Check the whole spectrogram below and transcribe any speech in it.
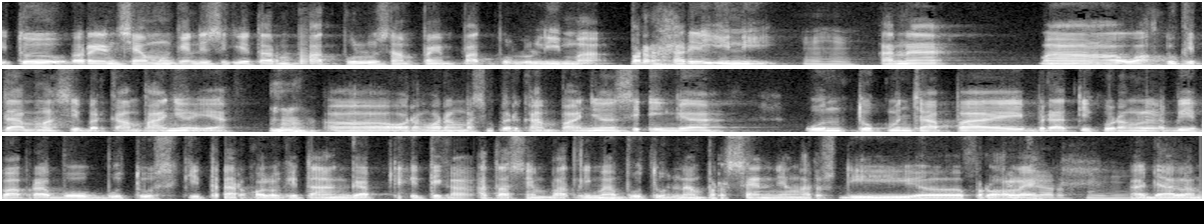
itu range-nya mungkin di sekitar 40 sampai 45 per hari ini. -hmm. Karena uh, waktu kita masih berkampanye ya. uh, orang-orang masih berkampanye sehingga untuk mencapai berarti kurang lebih Pak Prabowo butuh sekitar kalau kita anggap titik atasnya 45 butuh 6 persen yang harus diperoleh uh, uh, dalam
